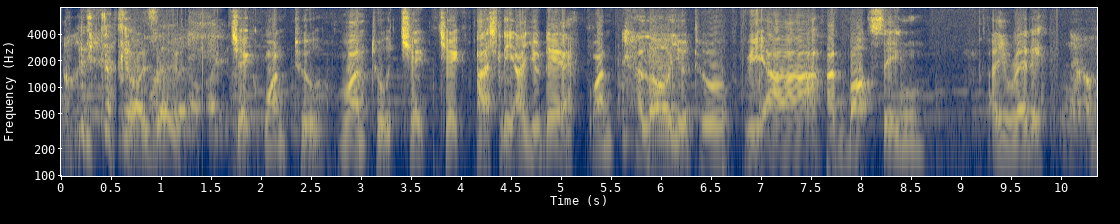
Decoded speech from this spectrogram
what are you talking about? sir? Check one two one two. Check check. Ashley, are you there? One. Hello YouTube. We are unboxing. Are you ready? No.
